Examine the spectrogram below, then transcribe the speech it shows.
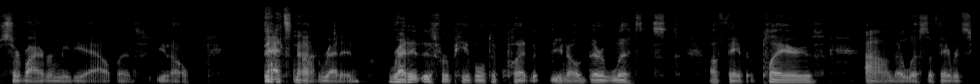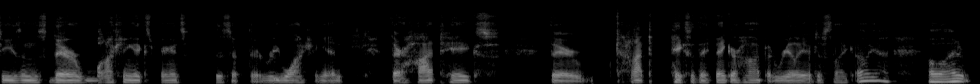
survivor media outlets, you know. That's not Reddit. Reddit is for people to put, you know, their lists of favorite players, um, their list of favorite seasons, their watching experiences, if they're rewatching it, their hot takes, their hot takes that they think are hot, but really are just like, oh yeah, oh I don't,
